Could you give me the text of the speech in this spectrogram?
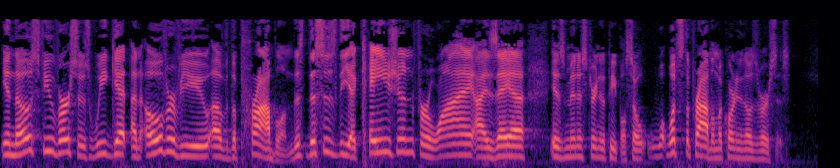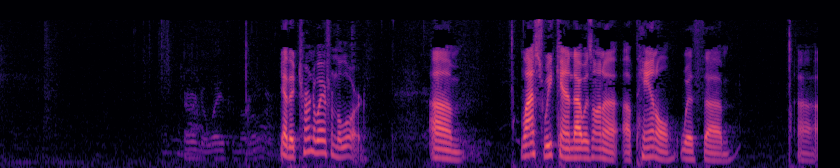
in those few verses, we get an overview of the problem. This, this is the occasion for why Isaiah is ministering to the people. So what's the problem according to those verses? Yeah, they turned away from the Lord. Um, last weekend, I was on a, a panel with um, uh,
